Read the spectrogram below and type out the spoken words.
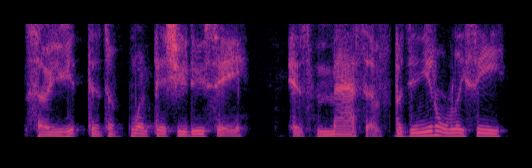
So you get the, the one fish you do see is massive, but then you don't really see.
